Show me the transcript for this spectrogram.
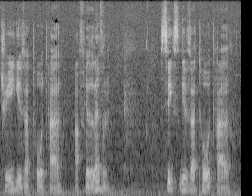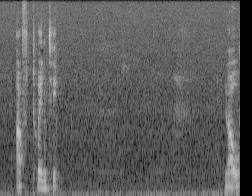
3 gives a total of 11 6 gives a total of 20 now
